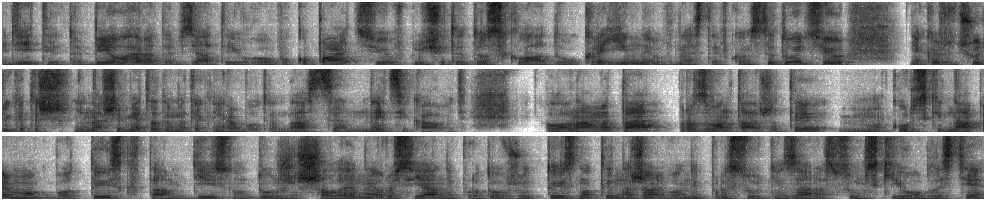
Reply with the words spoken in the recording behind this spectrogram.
Дійти до Білгорода, взяти його в окупацію, включити до складу України, внести в конституцію. Я кажу, Чурік, це ж не наші методи, ми так не працюємо. Нас це не цікавить. Головна мета розвантажити курський напрямок, бо тиск там дійсно дуже шалений. Росіяни продовжують тиснути. На жаль, вони присутні зараз в Сумській області.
